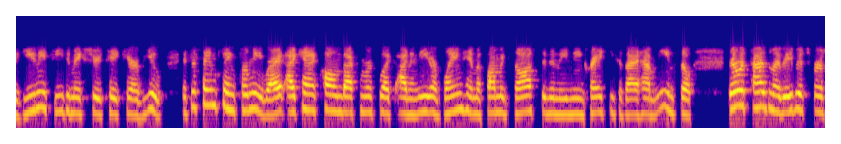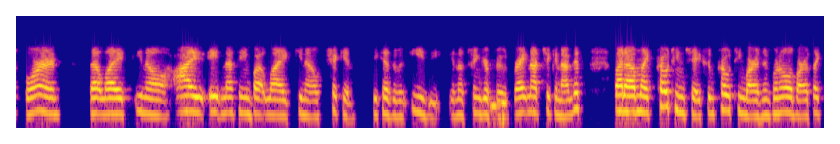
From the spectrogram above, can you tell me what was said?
Like, you need to eat to make sure you take care of you. It's the same thing for me, right? I can't call him back from work like I didn't eat or blame him if I'm exhausted in the evening, cranky because I haven't eaten. So there was times when my baby was first born that, like, you know, I ate nothing but like, you know, chicken because it was easy, you know, it's finger food, right? Not chicken nuggets, but um, like protein shakes and protein bars and granola bars, like,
